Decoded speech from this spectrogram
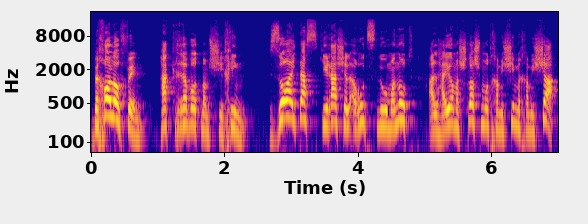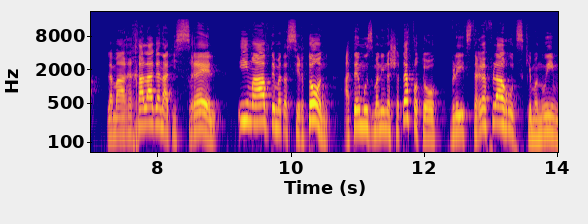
בכל אופן הקרבות ממשיכים. זו הייתה סקירה של ערוץ לאומנות על היום ה-355 למערכה להגנת ישראל. אם אהבתם את הסרטון אתם מוזמנים לשתף אותו ולהצטרף לערוץ כמנויים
